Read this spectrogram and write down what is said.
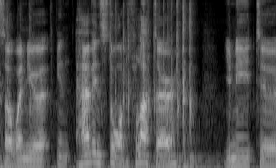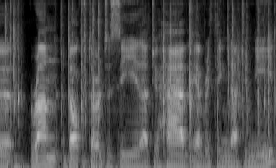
So when you in, have installed Flutter, you need to run Doctor to see that you have everything that you need.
